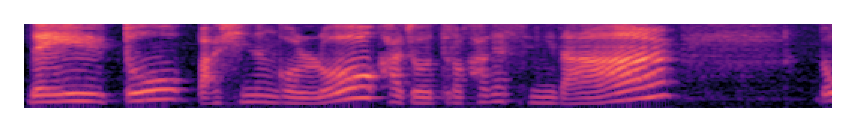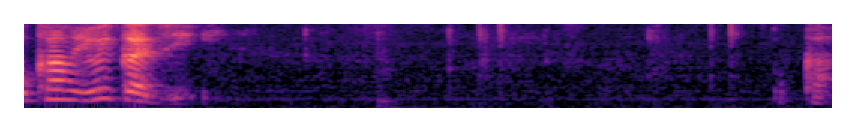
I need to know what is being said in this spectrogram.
내일 또 맛있는 걸로 가져오도록 하겠습니다. 녹화는 여기까지. 녹화.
